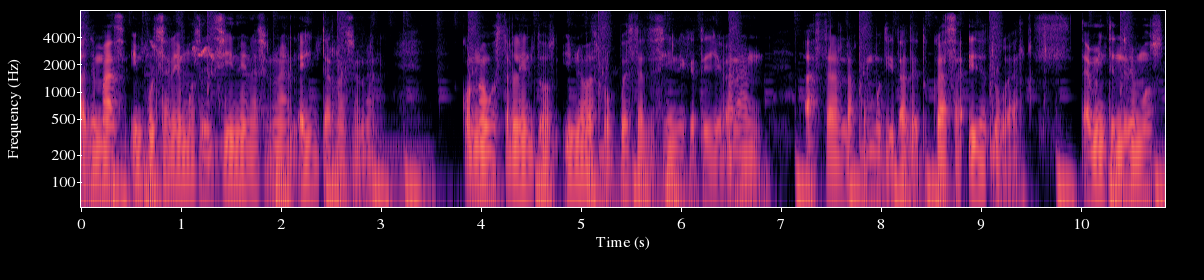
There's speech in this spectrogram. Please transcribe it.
Además, impulsaremos el cine nacional e internacional, con nuevos talentos y nuevas propuestas de cine que te llegarán hasta la comodidad de tu casa y de tu hogar. También tendremos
